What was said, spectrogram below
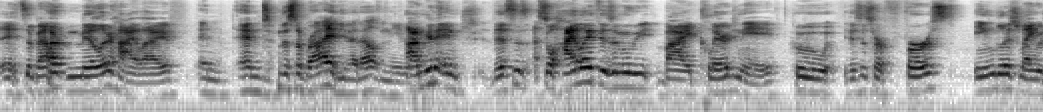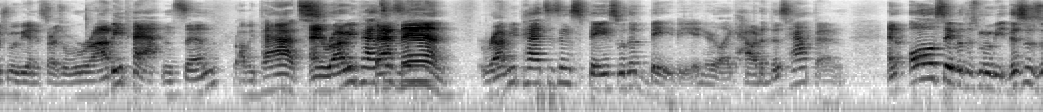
it's about Miller High Life. and and the sobriety that Elton needed. I'm gonna. Int- this is so High Life is a movie by Claire Denis, who this is her first English language movie, and it stars Robbie Pattinson. Robbie Pats. And Robbie Pattinson. Batman. Robbie Patts is in space with a baby, and you're like, how did this happen? And all I'll say about this movie, this is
